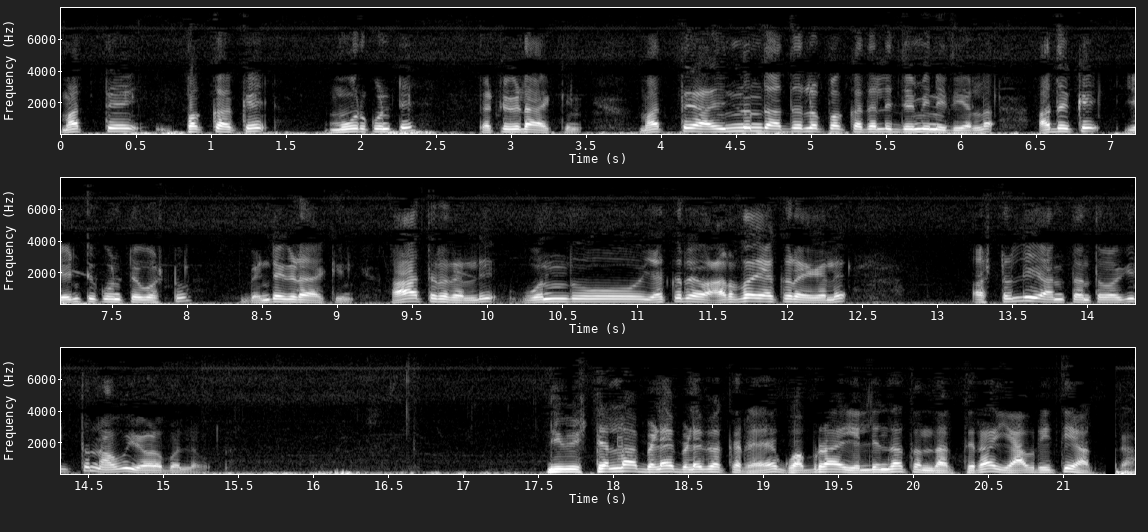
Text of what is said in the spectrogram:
ಮತ್ತೆ ಪಕ್ಕಕ್ಕೆ ಮೂರು ಕುಂಟೆ ಪೆಟ್ಲು ಗಿಡ ಹಾಕಿನಿ ಮತ್ತೆ ಇನ್ನೊಂದು ಅದರ ಪಕ್ಕದಲ್ಲಿ ಜಮೀನು ಇದೆಯಲ್ಲ ಅದಕ್ಕೆ ಎಂಟು ಕುಂಟೆವಷ್ಟು ಬೆಂಡೆ ಗಿಡ ಹಾಕಿನಿ. ಆ ಥರದಲ್ಲಿ ಒಂದು ಎಕರೆ ಅರ್ಧ ಎಕರೆ ಅಷ್ಟರಲ್ಲಿ ಹಂತ ಹಂತವಾಗಿ ಅಂತ ನಾವು ಹೇಳಬಲ್ಲೆವು. ನೀವು ಇಷ್ಟೆಲ್ಲ ಬೆಳೆ ಬೆಳಿಬೇಕಾದ್ರೆ ಗೊಬ್ಬರ ಎಲ್ಲಿಂದ ತಂದಾಕ್ತೀರಾ? ಯಾವ ರೀತಿ ಹಾಕ್ತೀರಾ?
